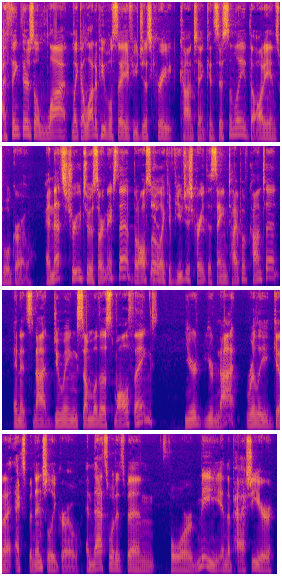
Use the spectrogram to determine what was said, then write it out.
I think there's a lot like a lot of people say if you just create content consistently, the audience will grow. And that's true to a certain extent, but also yeah. like if you just create the same type of content and it's not doing some of the small things, you're you're not really going to exponentially grow. And that's what it's been for me in the past year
